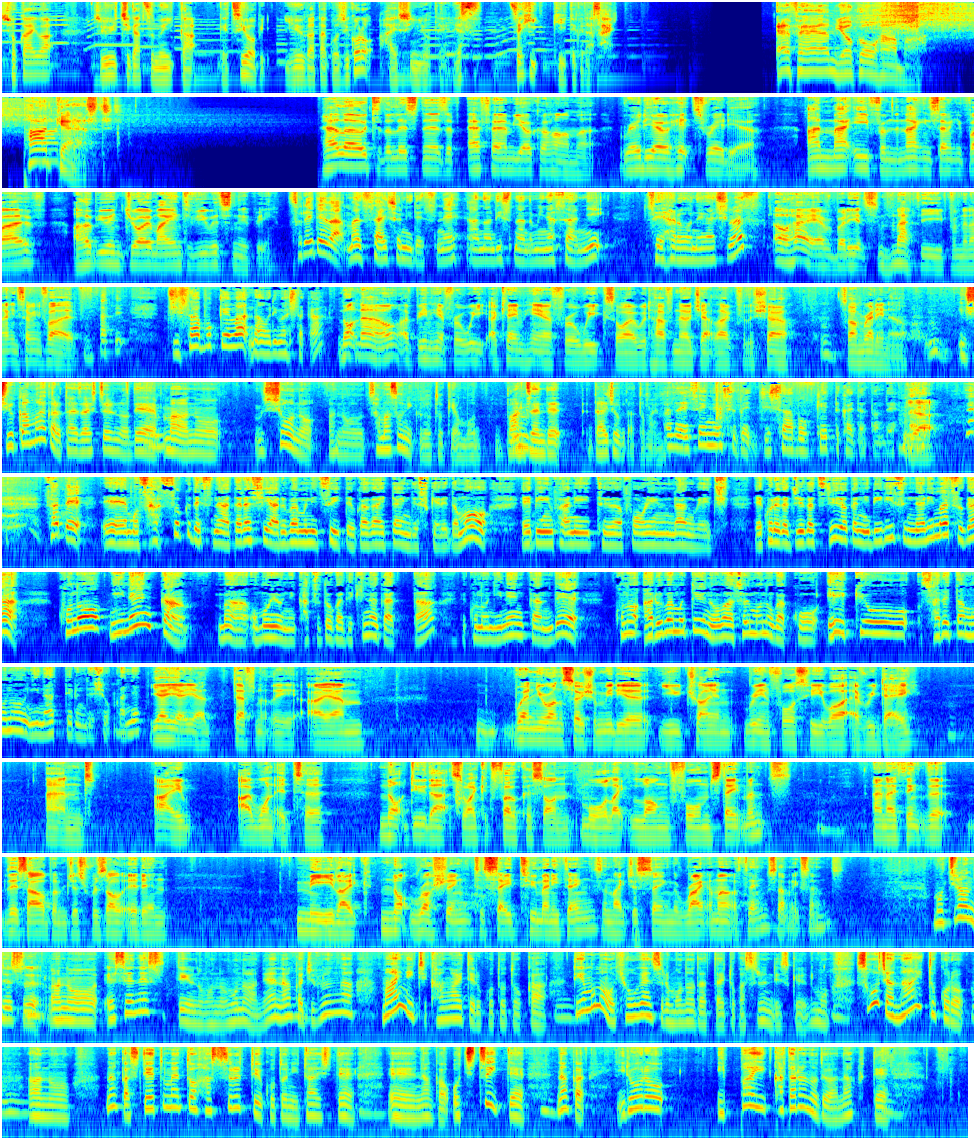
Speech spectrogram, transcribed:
初回は11月6日月曜日夕方5時頃配信予定ですぜひ聞いてください FM Yokohama Podcast Hello to the listeners of FM Yokohama, Radio Hits Radio. I'm Matty from the 1975. I hope you enjoy my interview with Snoopy. それでは、まず最初にですね、あの、リスナーの皆さんに、セイハローお願いします。Oh, hey everybody, it's Matty from the 1975. はい時差ボケは治りましたか Not now, I've been here for a week. I came here for a week so I would have no jet lag for the show. So I'm ready now. 1週間前から滞在しているので、まあ、あのショーのあのサマーソニックの時はもう万全で大丈夫だと思います、あの、SNS で時差ボケって書いてあったんで。Yeah. さて、えーもう早速ですね、新しいアルバムについて伺いたいんですけれども、えー Being Funny to a Foreign Language、えーこれが10月14日にリリースになりますが、この2年間、まあ、思うように活動ができなかった、この2年間で、このアルバムというのは、そういうものがこう、影響されたものになってるんでしょうかね？Yeah, yeah, yeah, definitely. I am. when you're on social media, you try and reinforce who you are every day, and I, I wanted to not do that so I could focus on more like long form statements, and I think that this album just resulted in me like not rushing to say too many things and like just saying the right amount of things. That make sense? もちろんです、あの SNS っていうのものものはねなんか自分が毎日考えていることとか、っていうものを表現するものだったりとかするんですけれども、そうじゃないところ、あのなんかステートメントを発するっていうことに対して、えーなんか落ち着いて、なんかいろいろいっぱい語るのではなくて、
